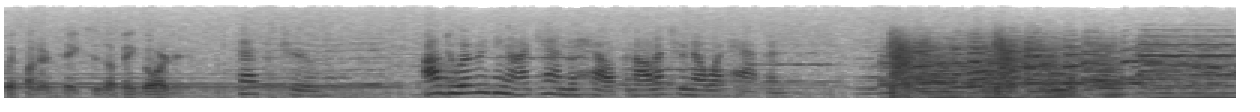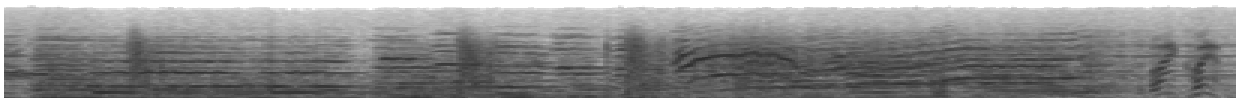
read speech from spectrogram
Whip undertakes is a big order. That's true. I'll do everything I can to help, and I'll let you know what happens. quit.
